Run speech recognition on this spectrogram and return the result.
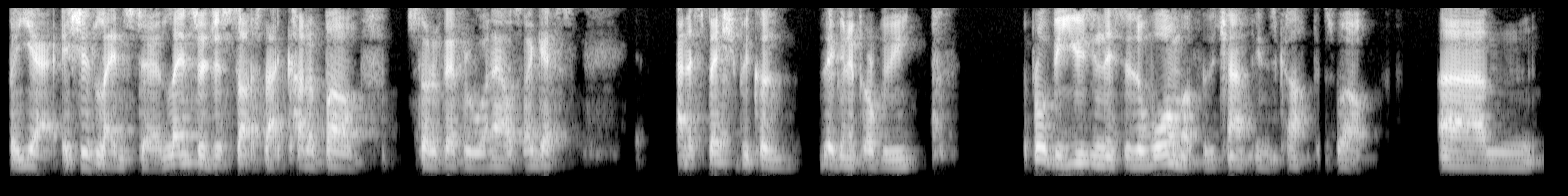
But yeah, it's just Leinster. Leinster just such that cut above sort of everyone else, I guess, and especially because they're going to probably probably be using this as a warm up for the Champions Cup as well. Um,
